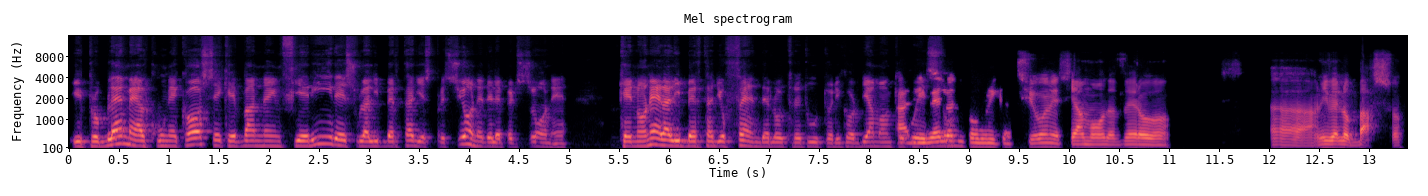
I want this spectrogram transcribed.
il problema è alcune cose che vanno a infierire sulla libertà di espressione delle persone che non è la libertà di offenderlo, oltretutto, ricordiamo anche a questo. A livello di comunicazione siamo davvero uh, a livello basso.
